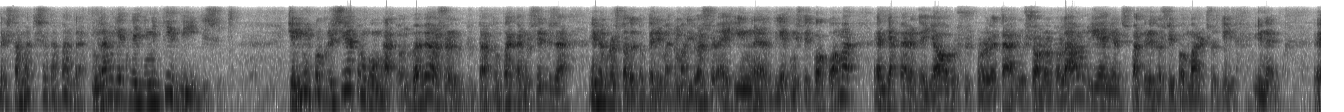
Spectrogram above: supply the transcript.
ε, σταμάτησαν τα πάντα. Μιλάμε για την ελληνική διοίκηση. Και είναι υποκρισία των κομμάτων. Βεβαίως αυτό που έκανε ο ΣΥΡΙΖΑ είναι γνωστό, δεν το περιμένουμε αλλιώς. Έχει είναι διεθνιστικό κόμμα, ενδιαφέρεται για όλους τους προλετάριους όλων των λαών. Η έννοια της πατρίδα είπε ο Μάρξ ότι είναι ε,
